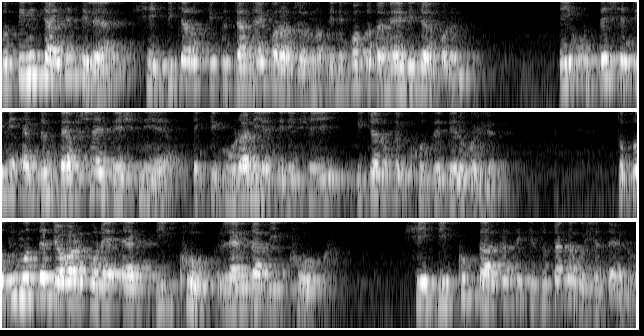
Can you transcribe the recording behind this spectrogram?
তো তিনি চাইতেছিলেন সেই বিচারক কিন্তু যাচাই করার জন্য তিনি কতটা ন্যায় বিচার করেন। এই উদ্দেশ্যে তিনি একজন ব্যবসায়ী বেশ নিয়ে একটি ঘোড়া নিয়ে তিনি সেই বিচারকের খোঁজে বের হইলেন। তো প্রতিমধ্যে যাওয়ার পরে এক ভিক্ষুক, ল্যাংড়া ভিক্ষুক, সেই ভিক্ষুক তার কাছে কিছু টাকা পয়সা চাইলো।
